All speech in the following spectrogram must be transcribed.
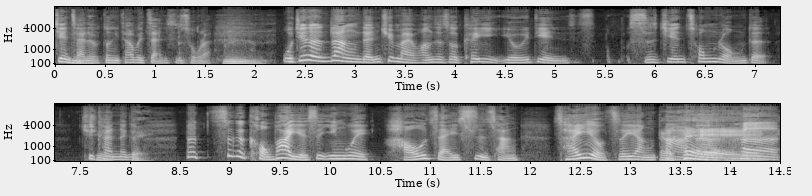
建材的东西，它会展示出来。嗯，我觉得让人去买房子的时候，可以有一点时间从容的去看那个。那这个恐怕也是因为豪宅市场。才有这样大的，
